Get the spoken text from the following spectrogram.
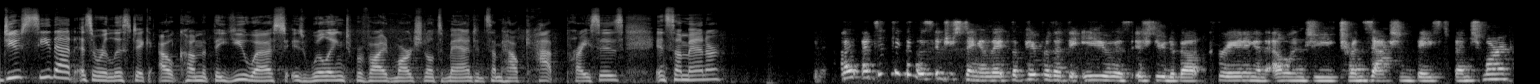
Do you see that as a realistic outcome that the U.S. is willing to provide marginal demand and somehow cap prices in some manner? I, I, did think that was interesting in the, the paper that the EU has issued about creating an LNG transaction based benchmark.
